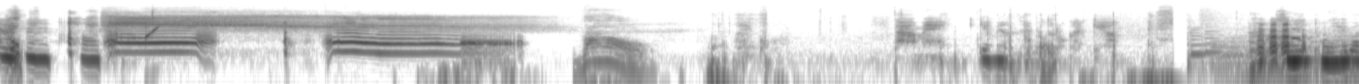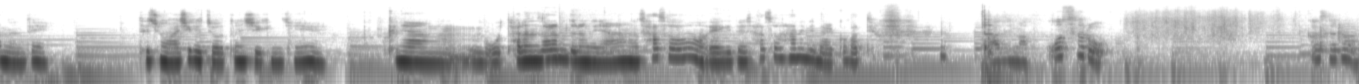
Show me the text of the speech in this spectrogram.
음, 어, 씨. Wow. 아이고. 다음에 깨면 해보도록 할게요. 진입통에 해봤는데 대충 아시겠죠 어떤 식인지. 그냥 뭐 다른 사람들은 그냥 사서 애기들 사서 하는 게 나을 것 같아요. 마지막 꽃으로 끝으로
